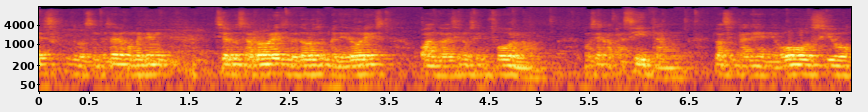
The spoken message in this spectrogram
los empresarios cometen ciertos errores, sobre todo los emprendedores, cuando a veces no se informan, no se capacitan, no hacen planes de negocio,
